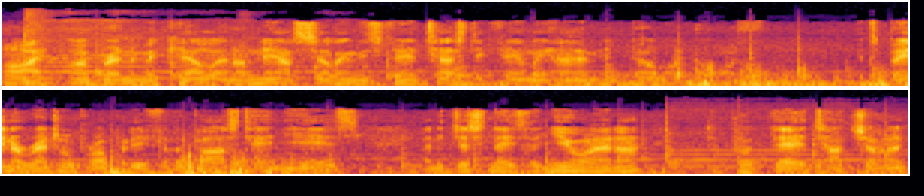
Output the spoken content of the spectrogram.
Hi, I'm Brendan McKell and I'm now selling this fantastic family home in Belmont North. It's been a rental property for the past 10 years and it just needs the new owner to put their touch on it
